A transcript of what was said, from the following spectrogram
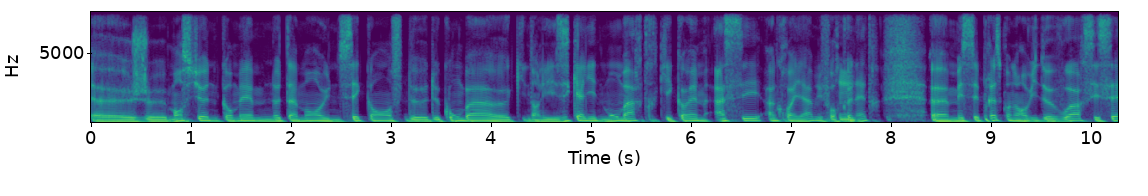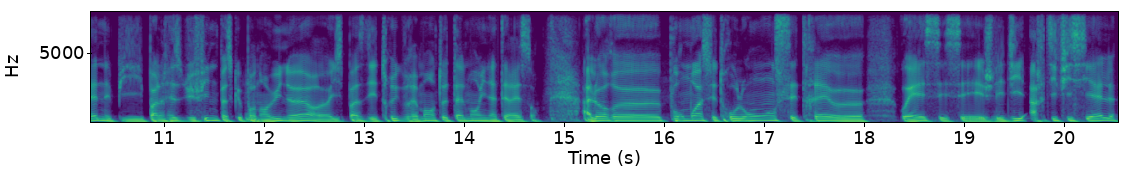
Je mentionne quand même notamment une séquence de, de combat qui, dans les escaliers de Montmartre qui est quand même assez incroyable, il faut Mhm. reconnaître. Mais c'est presque, on a envie de voir ces scènes scènes et puis pas le reste du film parce que pendant une heure, euh, il se passe des trucs vraiment totalement inintéressants. Alors euh, pour moi, c'est trop long, c'est très, euh, ouais, c'est, c'est, je l'ai dit, artificiel.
